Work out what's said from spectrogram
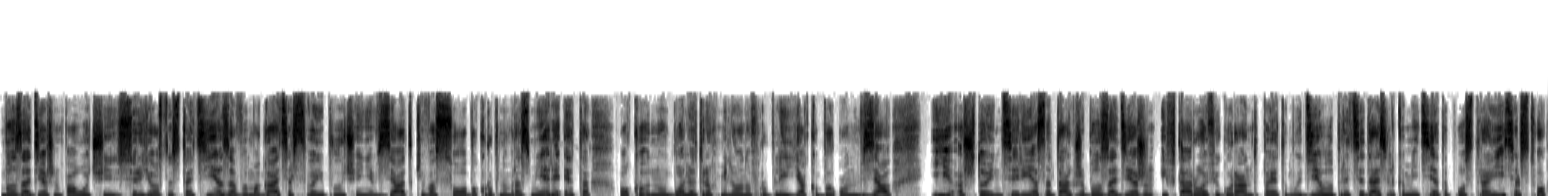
Был задержан по очень серьезной статье за вымогательство и получение взятки в особо крупном размере. Это около, ну, более трех миллионов рублей якобы он взял. И, что интересно, также был задержан и второй фигурант по этому делу, председатель комитета по строительству,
